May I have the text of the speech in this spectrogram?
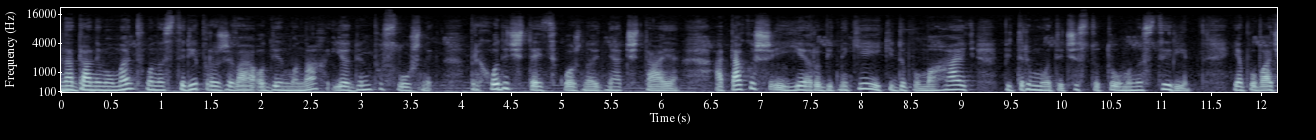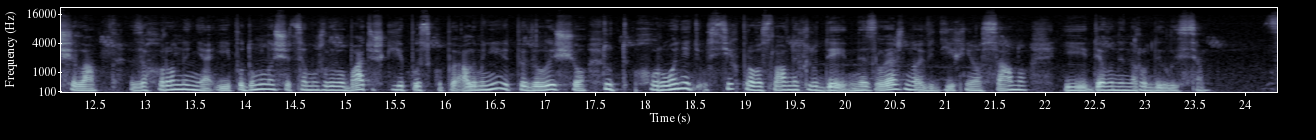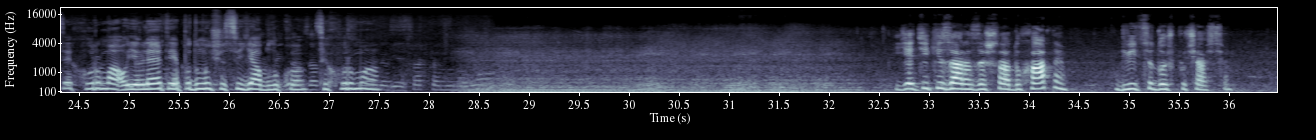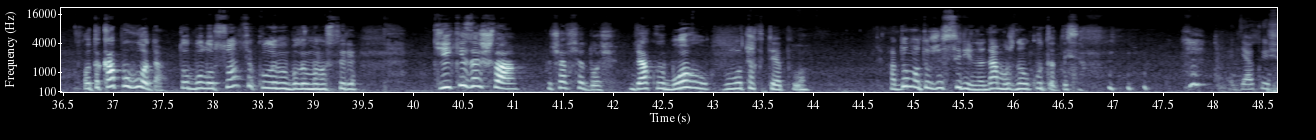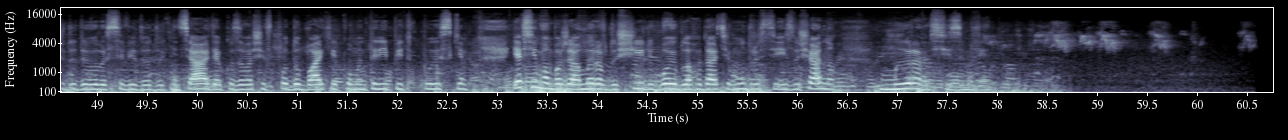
На даний момент в монастирі проживає один монах і один послушник. Приходить чтець кожного дня читає, а також є робітники, які допомагають підтримувати чистоту в монастирі. Я побачила захоронення і подумала, що це можливо батюшки, єпископи, але мені відповіли, що тут хоронять усіх православних людей, незалежно від їхнього сану і де вони народилися. Це хурма. Уявляєте, я подумала, що це яблуко. Це хурма. Я тільки зараз зайшла до хати. Дивіться, дощ почався. Отака погода. То було сонце, коли ми були в монастирі. Тільки зайшла, почався дощ. Дякую Богу. Було так тепло. А вдома то вже все рівно, да? можна окутатися. Дякую, що додивилися відео до кінця. Дякую за ваші вподобайки, коментарі, підписки. Я всім вам бажаю мира в душі, любові, благодаті, мудрості і, звичайно, мира на всій землі.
